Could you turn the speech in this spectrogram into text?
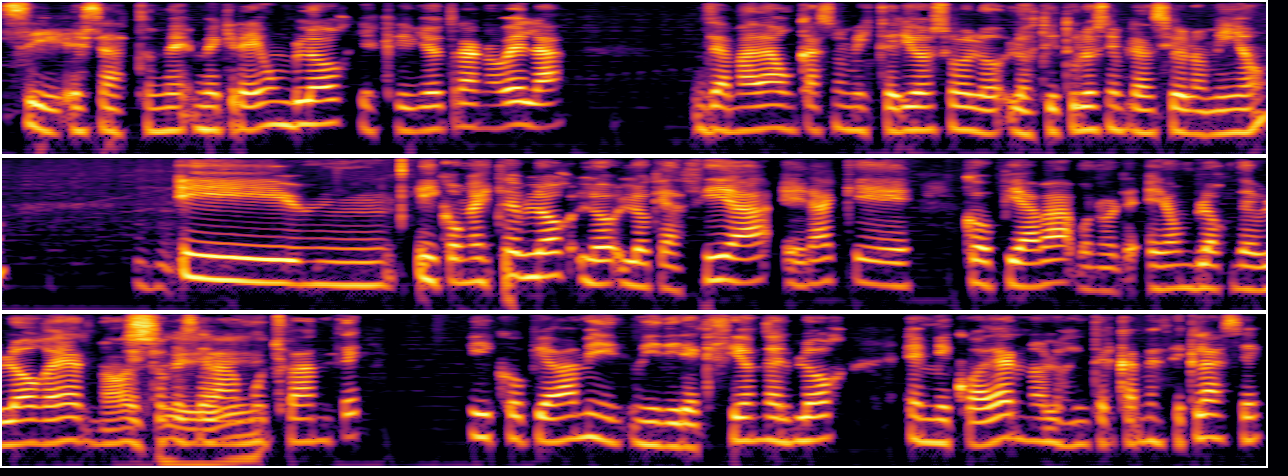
Sí, exacto. Me, creé un blog y escribí otra novela llamada Un caso misterioso. los títulos siempre han sido lo mío. y, con este blog lo, que hacía era que copiaba, bueno, era un blog de blogger, ¿no? Eso que se daba mucho antes. Y copiaba mi, mi dirección del blog en mi cuaderno, los intercambios de clase,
